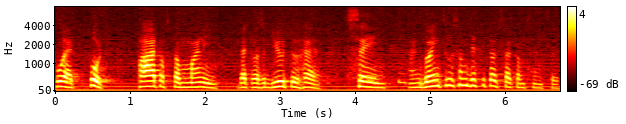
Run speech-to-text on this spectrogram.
who had put part of the money that was due to her, saying, I'm going through some difficult circumstances,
